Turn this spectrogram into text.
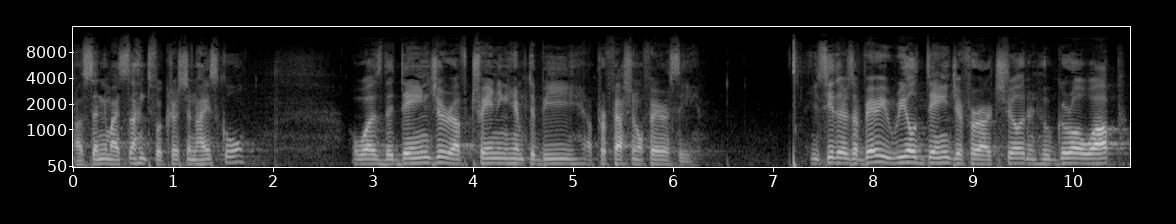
of sending my son to a Christian high school, was the danger of training him to be a professional Pharisee. You see, there's a very real danger for our children who grow up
